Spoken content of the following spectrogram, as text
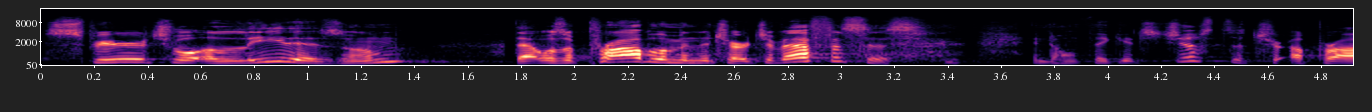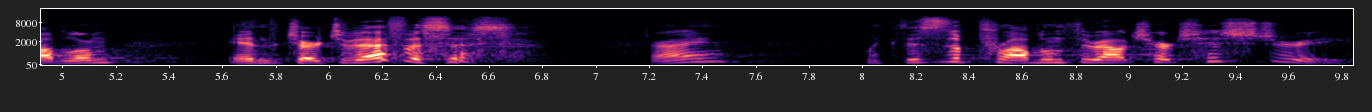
spiritual elitism that was a problem in the church of Ephesus. And don't think it's just a, tr- a problem in the church of Ephesus, right? Like this is a problem throughout church history.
